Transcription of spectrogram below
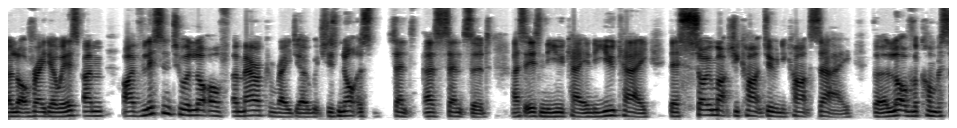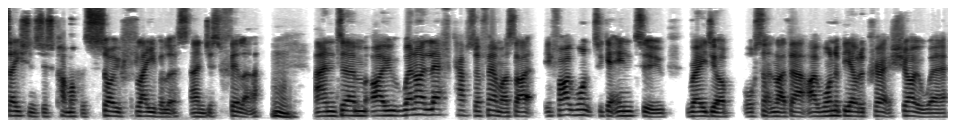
a lot of radio is. Um, I've listened to a lot of American radio, which is not as cen- as censored as it is in the UK. In the UK, there's so much you can't do and you can't say that a lot of the conversations just come off as so flavorless and just filler. Mm. And um, I, when I left Capital FM, I was like, if I want to get into radio or something like that, I want to be able to create a show where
